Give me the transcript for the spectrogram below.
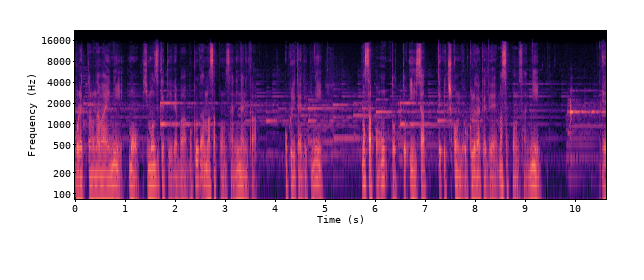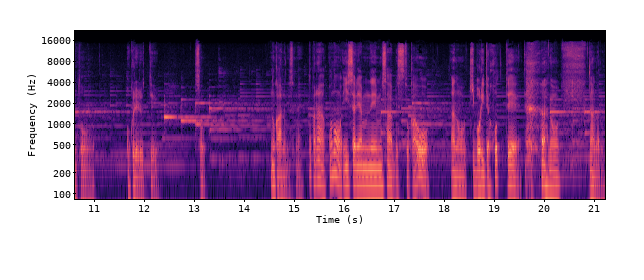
ウォレットの名前にもう紐付けていれば僕がまさぽんさんに何か送りたい時にまさぽん .isa って打ち込んで送るだけでまさぽんさんにえっ、ー、と送れるっていうそう。のがあるんですよね。だからこのイーサリアムネームサービスとかをあの木彫りで彫って あのなんだろう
